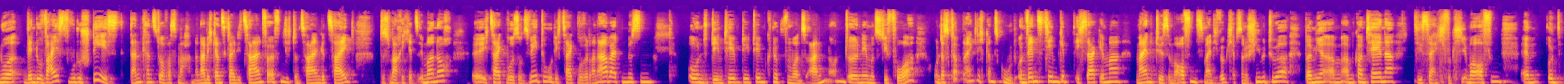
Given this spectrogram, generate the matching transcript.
Nur wenn du weißt, wo du stehst, dann kannst du auch was machen. Dann habe ich ganz klar die Zahlen veröffentlicht und Zahlen gezeigt. Das mache ich jetzt immer noch. Äh, ich zeige, wo es uns wehtut. Ich zeige, wo wir dran arbeiten müssen. Und den Themen, die Themen knüpfen wir uns an und äh, nehmen uns die vor. Und das klappt eigentlich ganz gut. Und wenn es Themen gibt, ich sage immer, meine Tür ist immer offen. Das meine ich wirklich. Ich habe so eine Schiebetür bei mir am, am Container. Die ist eigentlich wirklich immer offen. Ähm, und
